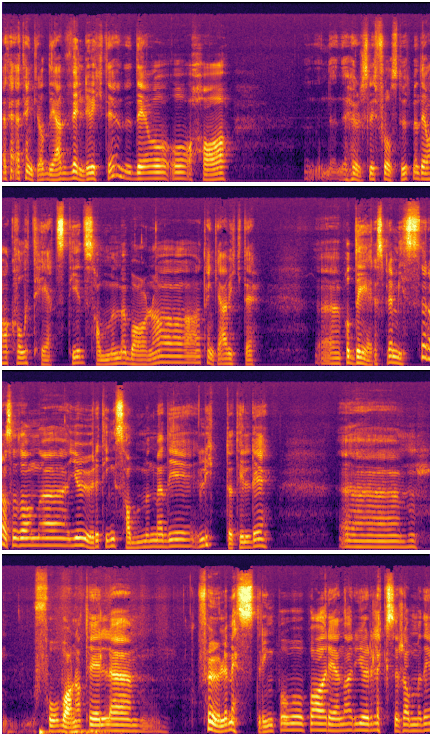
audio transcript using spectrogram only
jeg, tenker at det er veldig viktig. Det å, å ha Det høres litt flåsete ut, men det å ha kvalitetstid sammen med barna tenker jeg er viktig. Eh, på deres premisser. Altså sånn eh, gjøre ting sammen med de, lytte til de. Eh, få barna til føle mestring på, på arenaer, gjøre lekser sammen med de.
